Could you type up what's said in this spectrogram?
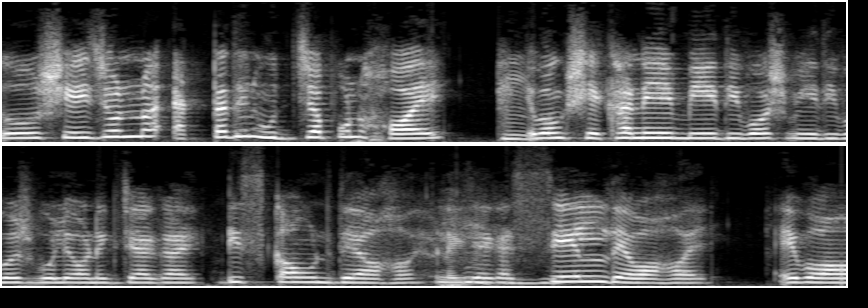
তো সেই জন্য একটা দিন উদযাপন হয় এবং সেখানে মে দিবস মে দিবস বলে অনেক জায়গায় ডিসকাউন্ট দেওয়া হয় অনেক জায়গায়। সেল দেওয়া হয় এবং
